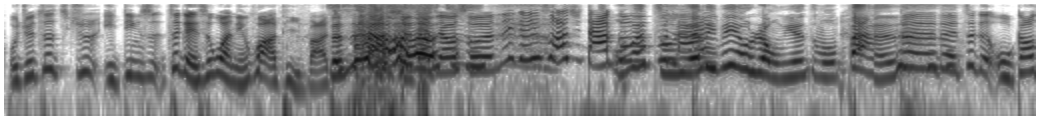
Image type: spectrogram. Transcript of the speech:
我觉得这就一定是这个也是万年话题吧。就是大学大家 说的那个人说要去打工，我们组员里面有冗员怎么办？对对对，这个我高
